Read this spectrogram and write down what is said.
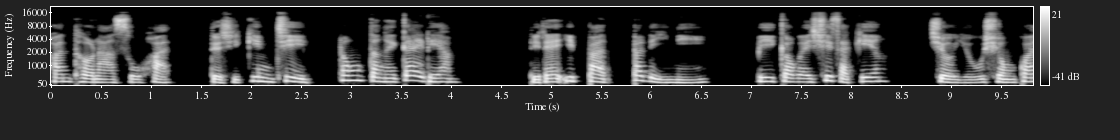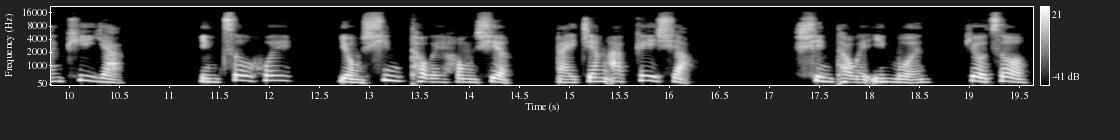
反托拉斯法就是禁止垄断的概念。伫咧一八八二年，美国的四十间。就由相关企业因做伙用信托的方式来掌握介绍。信托的英文叫做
